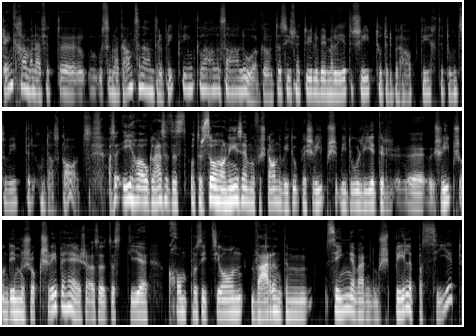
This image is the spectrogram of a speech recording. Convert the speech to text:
dann kann man einfach äh, aus einem ganz anderen Blickwinkel alles anschauen. Und das ist natürlich, wenn man Lieder schreibt oder überhaupt dichtet und so weiter, um das geht es. Also ich habe auch gelesen, dass, oder so habe ich es einmal verstanden, wie du beschreibst, wie du Lieder äh, schreibst und immer schon geschrieben hast. Also dass die Komposition während dem Singen, während dem Spielen passiert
